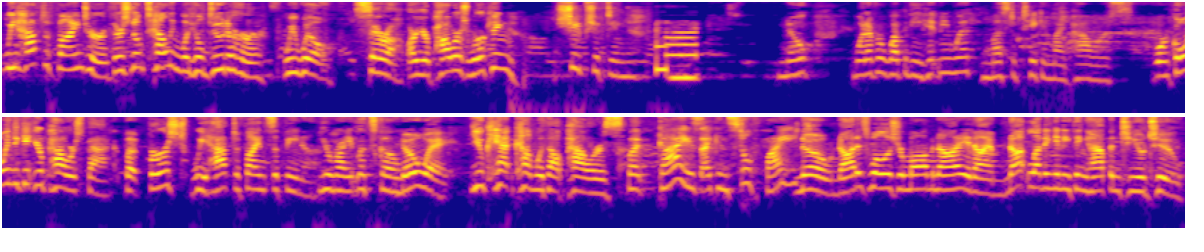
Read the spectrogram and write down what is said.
We have to find her. There's no telling what he'll do to her. We will. Sarah, are your powers working? Shapeshifting. Nope. Whatever weapon he hit me with must have taken my powers. We're going to get your powers back, but first we have to find Safina. You're right, let's go. No way. You can't come without powers. But guys, I can still fight. No, not as well as your mom and I, and I'm not letting anything happen to you too.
